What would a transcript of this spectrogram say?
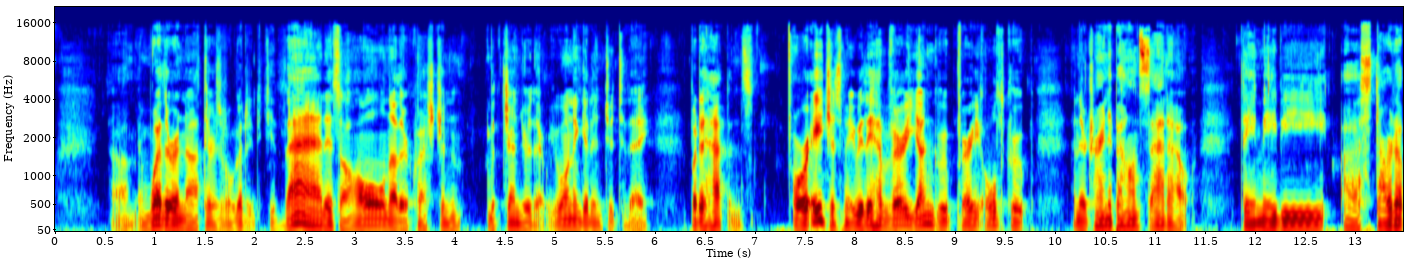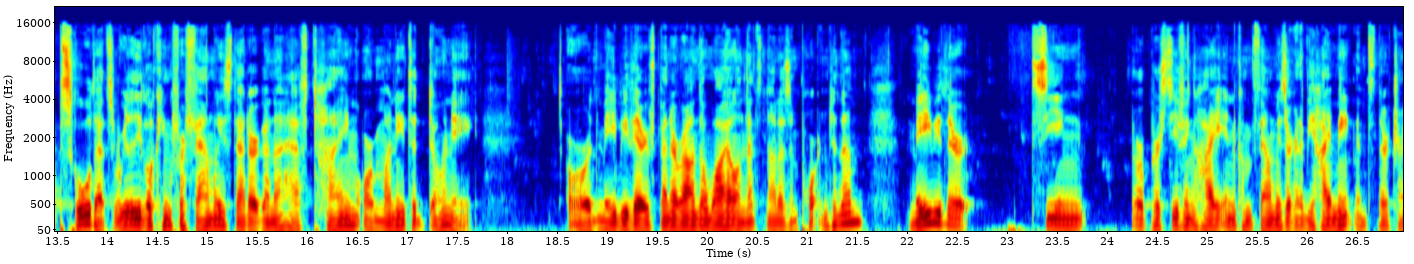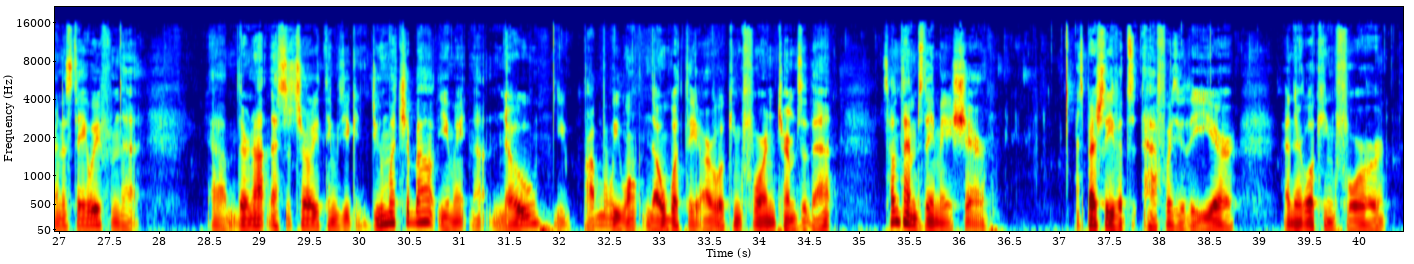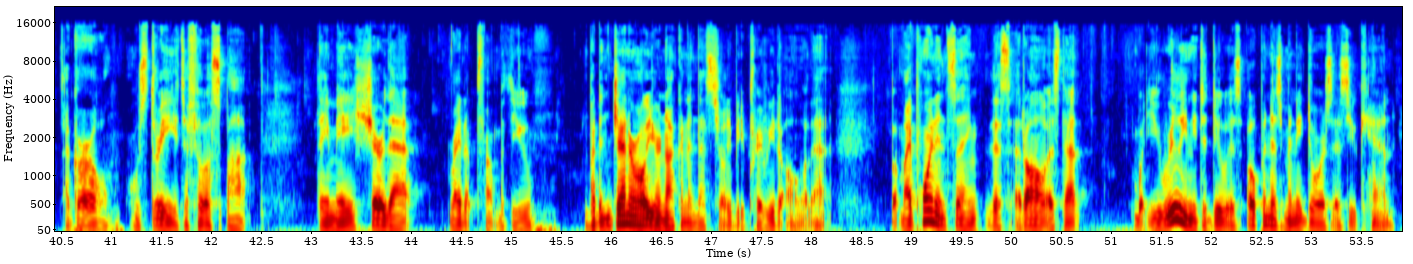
Um, and whether or not there's validity to do that is a whole other question with gender that we want to get into today. But it happens. Or ages. Maybe they have a very young group, very old group, and they're trying to balance that out. They may be a startup school that's really looking for families that are going to have time or money to donate. Or maybe they've been around a while and that's not as important to them. Maybe they're seeing or perceiving high income families are going to be high maintenance. They're trying to stay away from that. Um, they're not necessarily things you can do much about. You might not know. You probably won't know what they are looking for in terms of that. Sometimes they may share, especially if it's halfway through the year and they're looking for a girl who's three to fill a spot. They may share that right up front with you, but in general, you're not going to necessarily be privy to all of that. But my point in saying this at all is that what you really need to do is open as many doors as you can,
